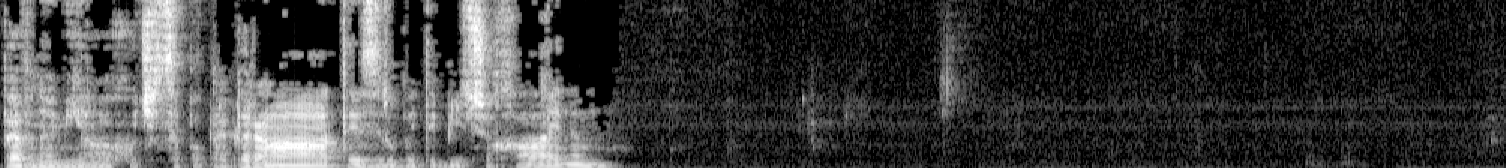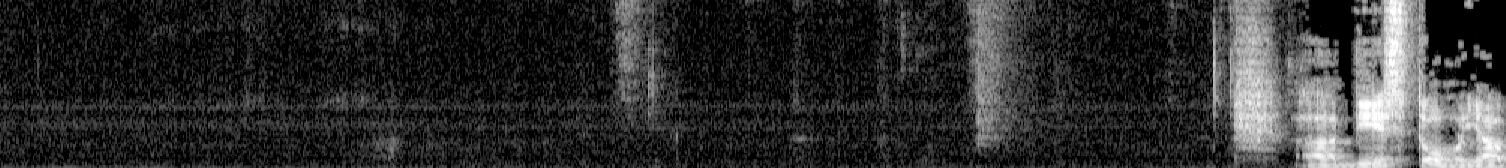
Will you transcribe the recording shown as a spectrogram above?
певною, мірою хочеться поприбирати, зробити більш хайним. Більш того, я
